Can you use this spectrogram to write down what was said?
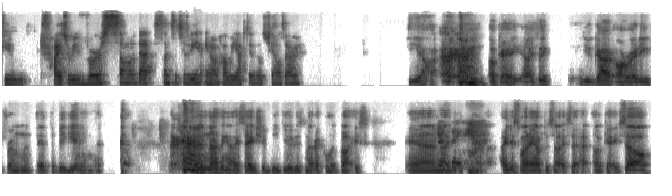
to try to reverse some of that sensitivity, you know, how reactive those channels are. Yeah, okay. I think you got already from at the beginning that nothing I say should be viewed as medical advice. And I, I just want to emphasize that. Okay, so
